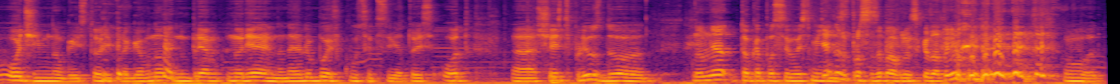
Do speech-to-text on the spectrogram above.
очень много историй про говно. Ну прям, ну реально, на любой вкус и цвет. То есть от а, 6 плюс до Но у меня... только после 80. Я тоже просто забавно сказал, понимаешь? Вот.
